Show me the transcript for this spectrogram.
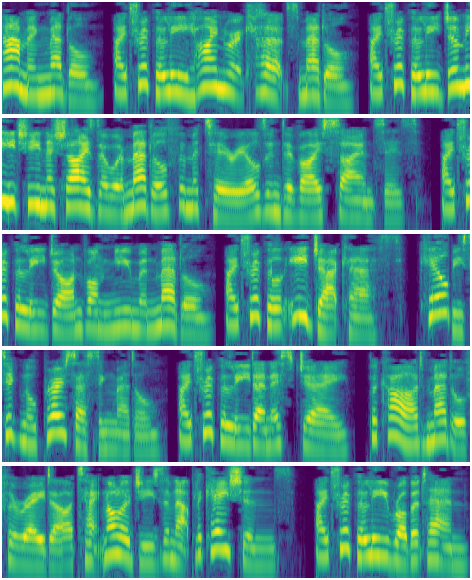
Hamming Medal, IEEE Heinrich Hertz Medal, IEEE Junichi Nishizawa Medal for Materials and Device Sciences, IEEE John von Neumann Medal, IEEE Jack S. Kilby Signal Processing Medal, IEEE Dennis J. Picard Medal for Radar Technologies and Applications, IEEE Robert N.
